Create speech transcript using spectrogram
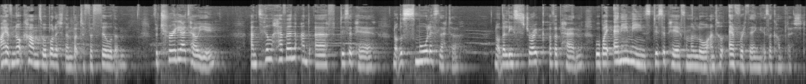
I have not come to abolish them, but to fulfill them. For truly I tell you, until heaven and earth disappear, not the smallest letter, not the least stroke of a pen, will by any means disappear from the law until everything is accomplished.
